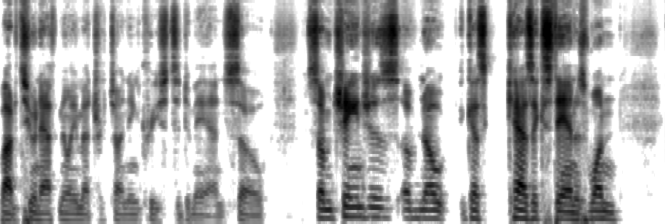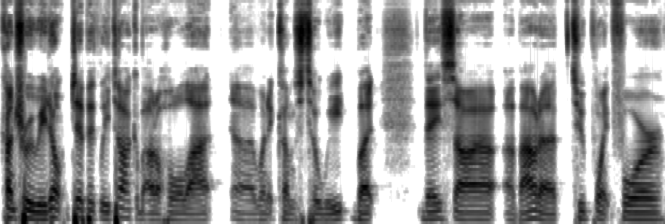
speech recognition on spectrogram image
about a two and a half million metric ton increase to demand. So, some changes of note. I guess Kazakhstan is one country we don't typically talk about a whole lot uh, when it comes to wheat, but they saw about a 2.4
